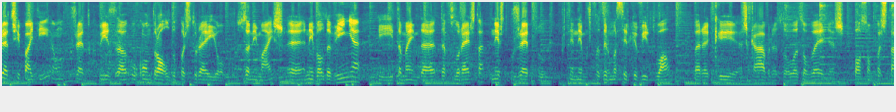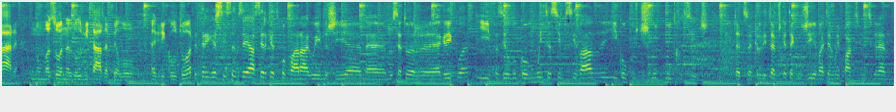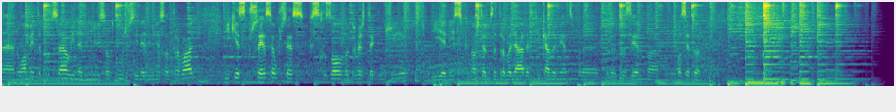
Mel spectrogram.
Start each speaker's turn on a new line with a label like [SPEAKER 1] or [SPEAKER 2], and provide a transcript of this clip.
[SPEAKER 1] projeto Chip IT é um projeto que visa o controle do pastoreio dos animais a nível da vinha e também da, da floresta. Neste projeto pretendemos fazer uma cerca virtual para que as cabras ou as ovelhas possam pastar numa zona delimitada pelo agricultor.
[SPEAKER 2] A Trigger Systems é acerca de poupar água e energia na, no setor agrícola e fazê-lo com muita simplicidade e com custos muito, muito reduzidos. Portanto, acreditamos que a tecnologia vai ter um impacto muito grande na, no aumento da produção e na diminuição de custos e na diminuição de trabalho e que esse processo é um processo que se resolve através de tecnologia e é nisso que nós estamos a trabalhar eficazmente para, para trazer para, para o setor. Welcome.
